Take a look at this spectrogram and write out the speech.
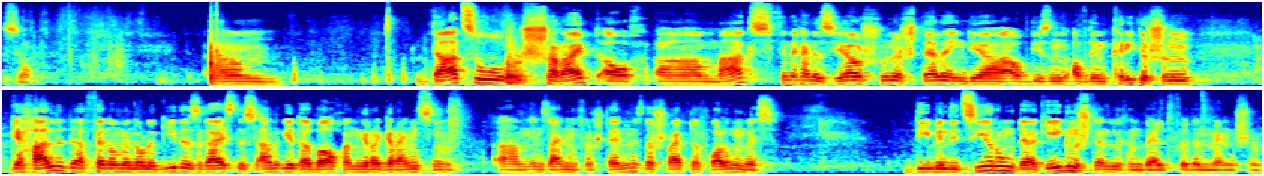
So. Ähm, dazu schreibt auch äh, Marx, finde ich, eine sehr schöne Stelle, in der er auf, diesen, auf den kritischen Gehalt der Phänomenologie des Geistes angeht, aber auch an ihre Grenzen ähm, in seinem Verständnis. Da schreibt er folgendes. Die Vindizierung der gegenständlichen Welt für den Menschen,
